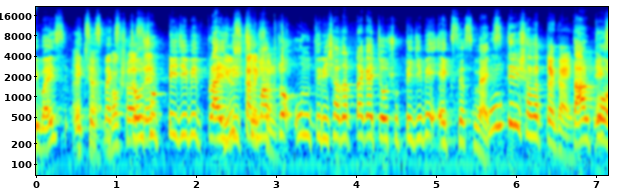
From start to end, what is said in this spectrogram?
ডিভাইস এক্সএস ম্যাক্স। চৌষট্টি জিবি প্রাইস দিচ্ছি মাত্র উনত্রিশ হাজার টাকায় চৌষট্টি জিবি এক্সএস ম্যাক্স উনত্রিশ হাজার টাকায় তারপর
